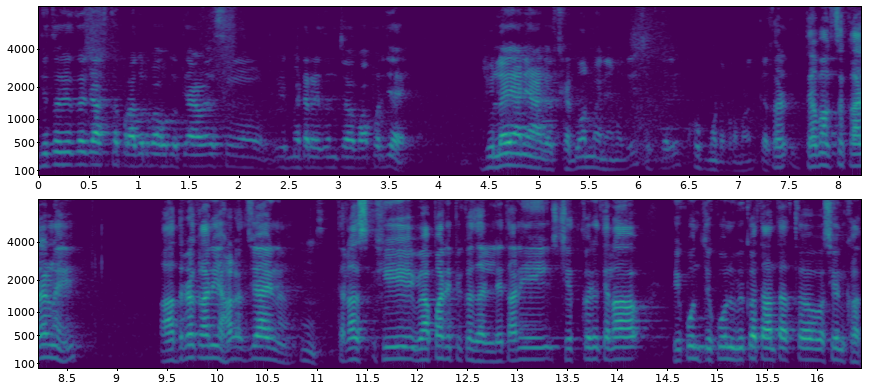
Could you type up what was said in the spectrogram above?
जिथं जिथं जास्त प्रादुर्भाव होतो त्यावेळेस मेटारायझमचा वापर जे आहे जुलै आणि ऑगस्ट ह्या दोन महिन्यामध्ये शेतकरी खूप मोठ्या प्रमाणात करतात. त्यामागचं कारण आहे अद्रक आणि हळद जे आहे ना. त्याला ही व्यापारी पिकं झालेली आहेत आणि शेतकरी त्याला विकून तिकून विकत आणतात शेणखत.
